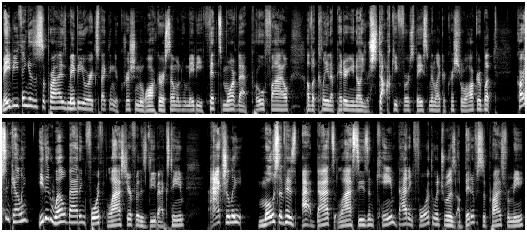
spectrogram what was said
maybe you think is a surprise. Maybe you were expecting a Christian Walker, or someone who maybe fits more of that profile of a cleanup hitter, you know, your stocky first baseman like a Christian Walker. But Carson Kelly, he did well batting fourth last year for this D backs team. Actually, most of his at bats last season came batting fourth, which was a bit of a surprise for me.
